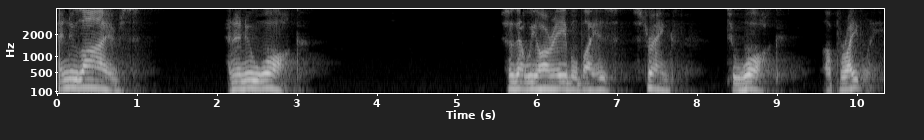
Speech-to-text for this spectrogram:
and new lives and a new walk so that we are able by His strength to walk uprightly.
